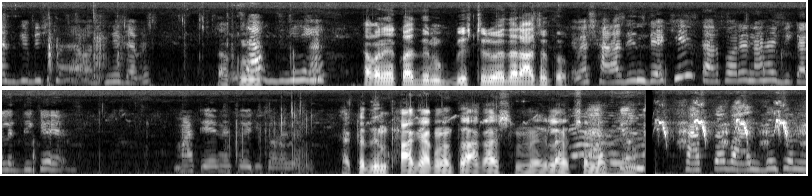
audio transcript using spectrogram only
আজকে বৃষ্টি হয় আবার ধুয়ে যাবে। এখন? এই কয়েকদিন বৃষ্টির ওয়েদার আছে তো। এবার সারাদিন দেখি তারপরে না হয় বিকালের দিকে মাটি এনে তৈরি করা যাবে। একটা দিন থাক এখন তো আকাশ মেঘলা হচ্ছে না হয়ে সাতটা বাজতে চলল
